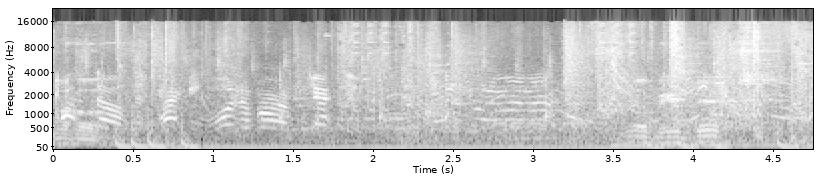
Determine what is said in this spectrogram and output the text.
Hostiles uh-huh. attacking one of our objectives. Over here, bitch.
